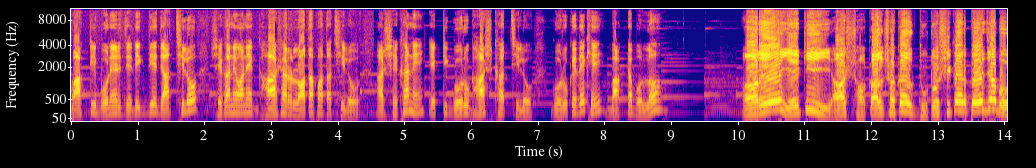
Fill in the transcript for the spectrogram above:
বাঘটি বনের যেদিক দিয়ে যাচ্ছিল, সেখানে অনেক ঘাস আর লতা পাতা ছিল, আর সেখানে একটি গরু ঘাস খাচ্ছিল। গরুকে দেখে বাঘটা বলল আরে, এ কি? আজ সকাল সকাল দুটো শিকার পেয়ে যাব,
